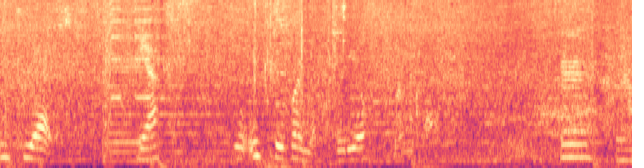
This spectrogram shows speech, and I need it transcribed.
ETS. Yeah. Your YouTuber in the video. Minecraft. Mm, no.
